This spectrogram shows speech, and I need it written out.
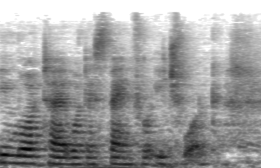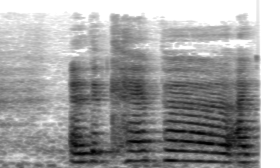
in what I, what I spend for each work. And the cap, uh, I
